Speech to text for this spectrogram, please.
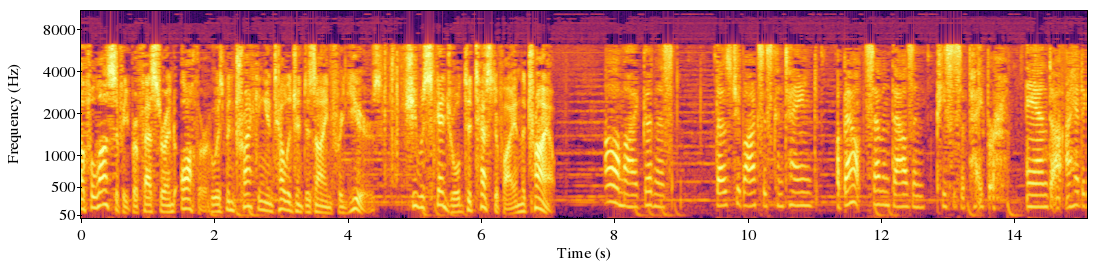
a philosophy professor and author who has been tracking intelligent design for years. She was scheduled to testify in the trial. Oh my goodness. Those two boxes contained about 7,000 pieces of paper. And uh, I had to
